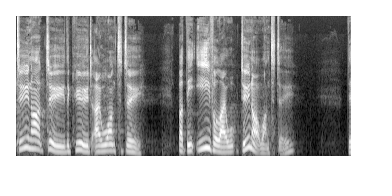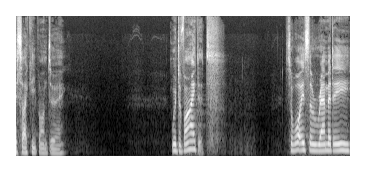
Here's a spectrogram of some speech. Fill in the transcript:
do not do the good I want to do, but the evil I do not want to do, this I keep on doing. We're divided. So, what is the remedy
